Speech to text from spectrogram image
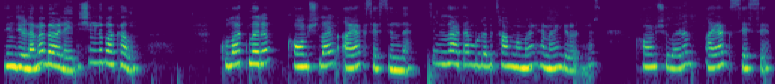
Zincirleme böyleydi. Şimdi bakalım. Kulaklarım komşuların ayak sesinde. Şimdi zaten burada bir tamlamayı hemen gördünüz. Komşuların ayak sesi.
